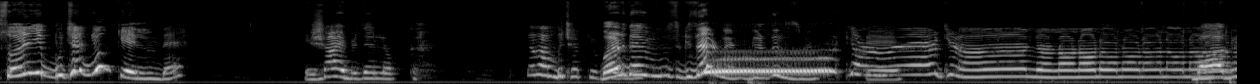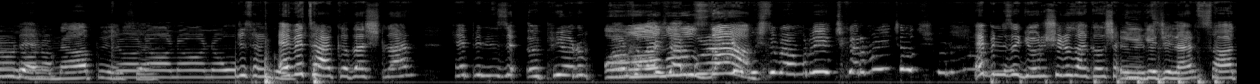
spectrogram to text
söyleyeyim bıçak yok ki elinde. Şay bir de lokka. Hemen bıçak Bu yapıyorum. arada evimiz güzel mi? Gördünüz mü? Babim de ne yapıyorsun? Evet arkadaşlar. Hepinizi öpüyorum. Arkadaşlar buraya yapıştı ben buraya çıkarmaya çalışıyorum. Hepinize görüşürüz arkadaşlar. İyi Evet. geceler. Saat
